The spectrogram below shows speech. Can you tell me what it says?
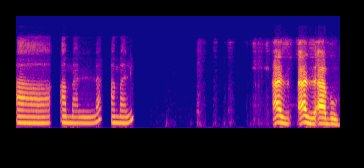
uh, ah, amal amali. As as abu.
